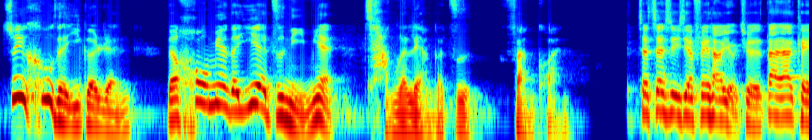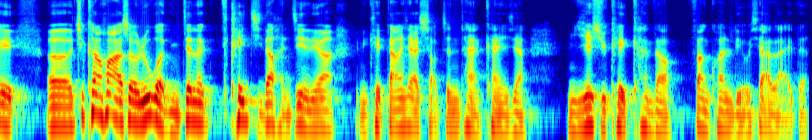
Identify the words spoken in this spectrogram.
最后的一个人的后面的叶子里面藏了两个字“范宽”。这真是一件非常有趣的，大家可以呃去看画的时候，如果你真的可以挤到很近的地方，你可以当一下小侦探，看一下，你也许可以看到范宽留下来的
